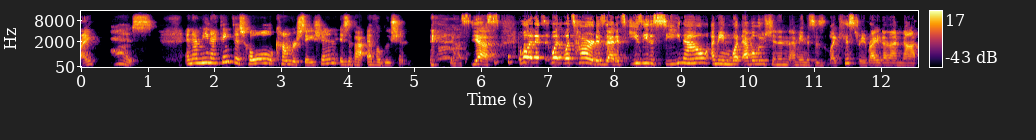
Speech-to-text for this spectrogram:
right? Yes. And I mean, I think this whole conversation is about evolution yes yes well and it's what, what's hard is that it's easy to see now i mean what evolution and i mean this is like history right and i'm not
